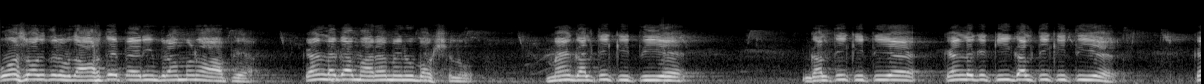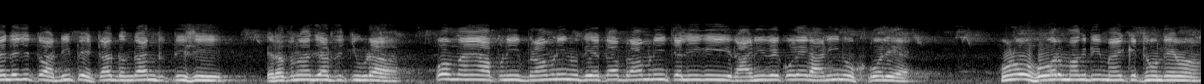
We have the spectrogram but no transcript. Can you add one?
ਉਸ ਵਕਤ ਰਵਿਦਾਸ ਦੇ ਪੈਰੀ ਬ੍ਰਾਹਮਣ ਆ ਪਿਆ। ਕਹਿਣ ਲੱਗਾ ਮਾਰਾ ਮੈਨੂੰ ਬਖਸ਼ ਲਓ। ਮੈਂ ਗਲਤੀ ਕੀਤੀ ਹੈ। ਗਲਤੀ ਕੀਤੀ ਹੈ। ਕਹਿਣ ਲੱਗੇ, ਕੀ ਗਲਤੀ ਕੀਤੀ ਹੈ? ਕਹਿੰਦੇ ਜੀ, ਤੁਹਾਡੀ ਭੇਟਾ ਗੰਗਾ ਨੂੰ ਦਿੱਤੀ ਸੀ ਰਤਨਾ ਜੜ ਚੂੜਾ। ਉਹ ਮੈਂ ਆਪਣੀ ਬ੍ਰਾਹਮਣੀ ਨੂੰ ਦੇਤਾ। ਬ੍ਰਾਹਮਣੀ ਚਲੀ ਗਈ। ਰਾਣੀ ਦੇ ਕੋਲੇ ਰਾਣੀ ਨੂੰ ਖੋ ਲਿਆ ਹੁਣ ਉਹ ਹੋਰ ਮੰਗਦੀ, ਮੈਂ ਕਿੱਥੋਂ ਦੇਵਾਂ?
